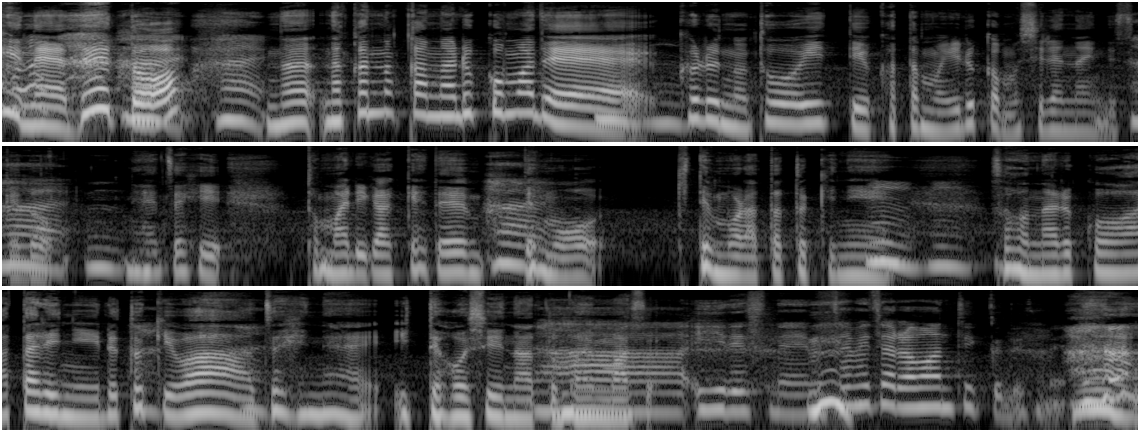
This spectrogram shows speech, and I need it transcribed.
ひね デート、はい。はい。ななかなか鳴子まで来るの遠いっていう方もいるかもしれないんですけど、はい。うんうん。ね、ぜひ泊まりがけで、はい。でも来てもらった時に、うんうんそう鳴子あたりにいる時は、はいぜひね行ってほしいなと思います。いいですね。うん。めちゃめちゃロマンチックですね。はい。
